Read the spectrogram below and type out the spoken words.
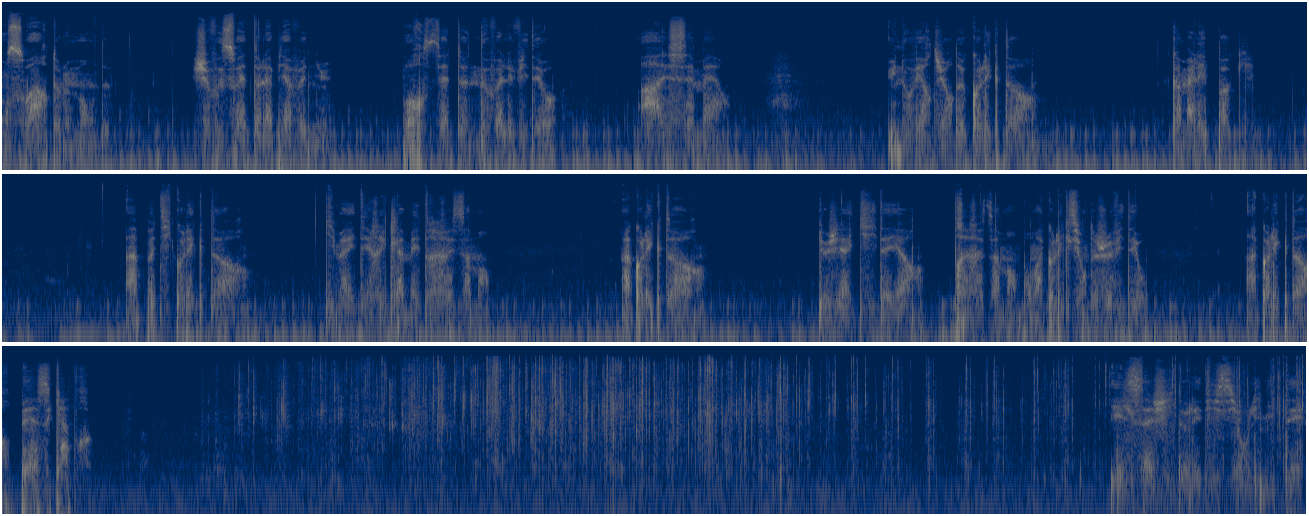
Bonsoir tout le monde. Je vous souhaite la bienvenue pour cette nouvelle vidéo ASMR. Une ouverture de collector. Comme à l'époque. Un petit collector qui m'a été réclamé très récemment. Un collector que j'ai acquis d'ailleurs très récemment pour ma collection de jeux vidéo. Un collector PS4. Il s'agit de l'édition limitée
